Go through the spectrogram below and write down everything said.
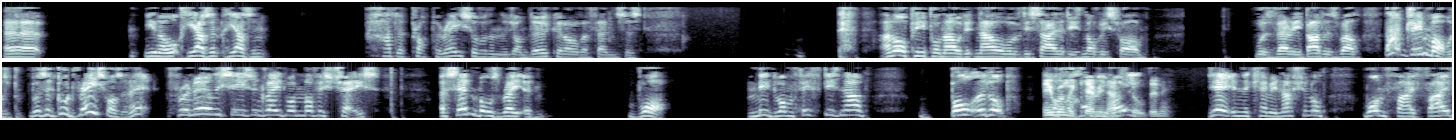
Uh, you know, he hasn't he hasn't had a proper race other than the John Durkan over fences. I know people now now have decided his novice form was very bad as well. That Drinmore was was a good race, wasn't it? For an early season Grade One novice chase, Assemble's rated what mid one fifties now, bolted up. He won the Kerry. National, didn't he? Yeah, in the Kerry National, one five five,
